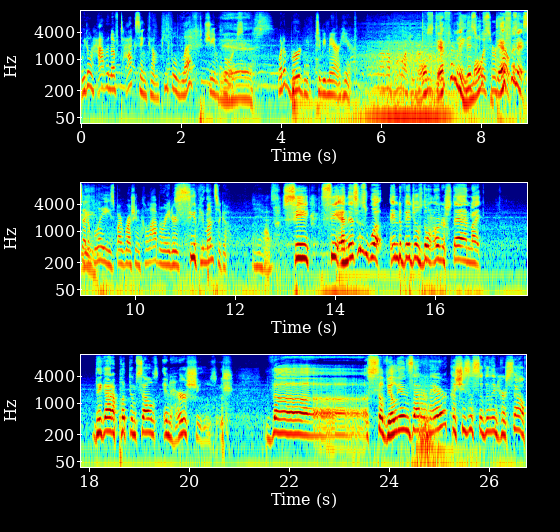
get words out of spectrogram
We don't have enough tax income. People left, she implores. Yes. What a burden to be mayor here. Most definitely. This most was her definitely. house, set ablaze by Russian collaborators See, a few months ago. Yes. See, see, and this is what individuals don't understand. Like, they gotta put themselves in her shoes. The civilians that are there, because she's a civilian herself,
